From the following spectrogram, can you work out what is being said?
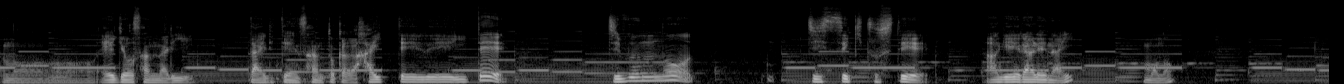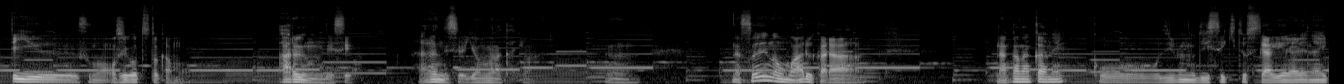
その営業さんなり代理店さんとかが入っていて自分の実績としてあげられないものっていうそのお仕事とかもあるんですよあるんですよ世の中には。うん、そういうのもあるからなかなかねこう自分の実績としてあげられない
